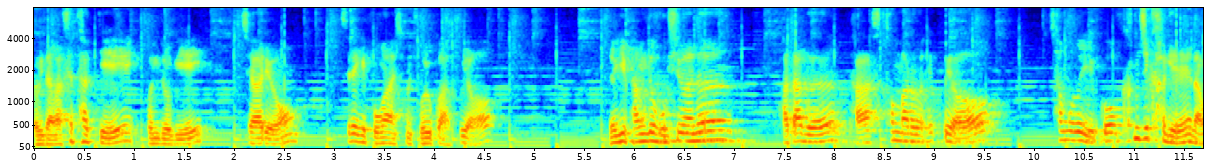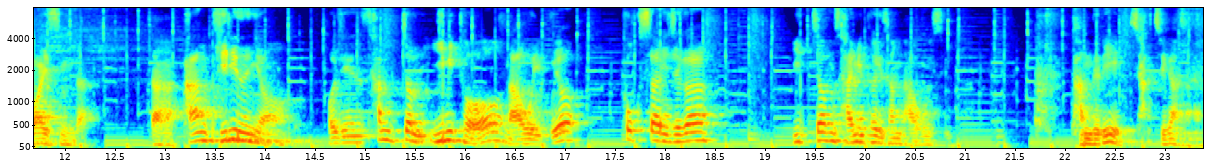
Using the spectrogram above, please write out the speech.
여기다가 세탁기, 건조기, 재활용, 쓰레기 보관하시면 좋을 것 같고요. 여기 방도 보시면은 바닥은 다 스톤마루 했고요. 창호도 있고 큼직하게 나와 있습니다. 자, 방 길이는요. 거진 3.2m 나오고 있고요. 폭 사이즈가 2.4m 이상 나오고 있습니다. 방들이 작지가 않아요.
